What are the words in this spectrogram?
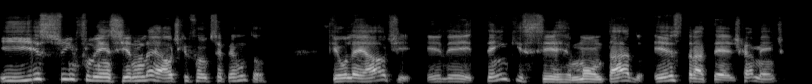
E isso influencia no layout, que foi o que você perguntou. Que o layout ele tem que ser montado estrategicamente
